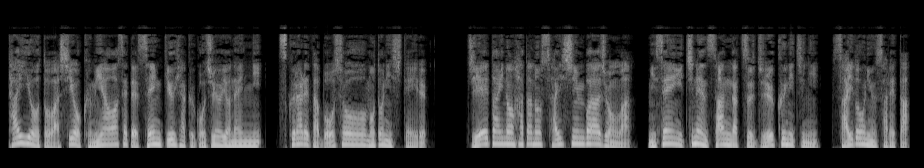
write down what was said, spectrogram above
太陽と足を組み合わせて1954年に作られた防章を元にしている。自衛隊の旗の最新バージョンは2001年3月19日に再導入された。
